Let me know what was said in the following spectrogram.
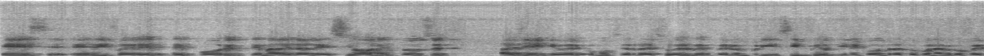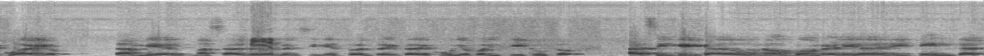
es, es diferente por el tema de la lesión, entonces allí hay que ver cómo se resuelve, pero en principio tiene contrato con Agropecuario también, más allá del vencimiento del 30 de junio con Instituto. Así que cada uno con realidades distintas.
